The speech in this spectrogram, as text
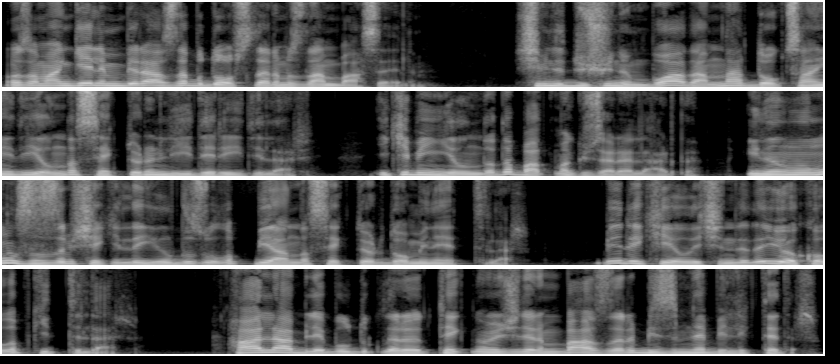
O zaman gelin biraz da bu dostlarımızdan bahsedelim. Şimdi düşünün bu adamlar 97 yılında sektörün lideriydiler. 2000 yılında da batmak üzerelerdi. İnanılmaz hızlı bir şekilde yıldız olup bir anda sektörü domine ettiler. 1-2 yıl içinde de yok olup gittiler. Hala bile buldukları teknolojilerin bazıları bizimle birliktedir.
